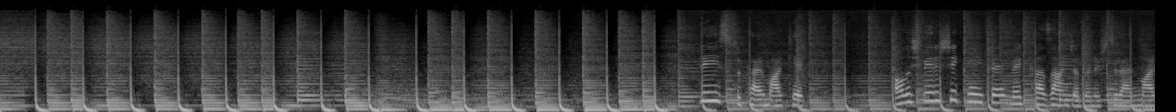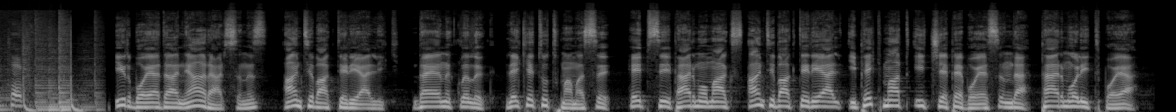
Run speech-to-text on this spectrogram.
Reis Süpermarket. Alışverişi keyfe ve kazanca dönüştüren market. Bir boyada ne ararsınız? Antibakteriyellik, dayanıklılık, leke tutmaması hepsi Permomax antibakteriyel ipek mat iç cephe boyasında. Permolit boya.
